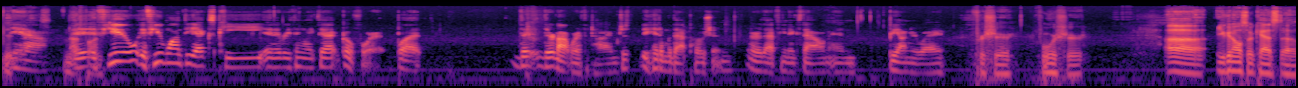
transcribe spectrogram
yeah fun. if you if you want the xp and everything like that go for it but they're, they're not worth the time just hit them with that potion or that phoenix down and be on your way For sure. For sure. Uh, you can also cast uh,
